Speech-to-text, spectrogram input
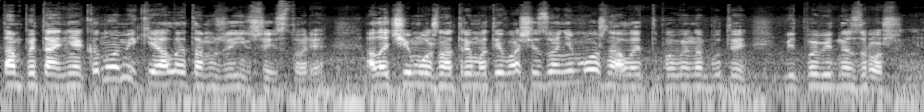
там питання економіки, але там вже інша історія. Але чи можна отримати в вашій зоні? Можна, але повинно бути відповідне зрошення.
